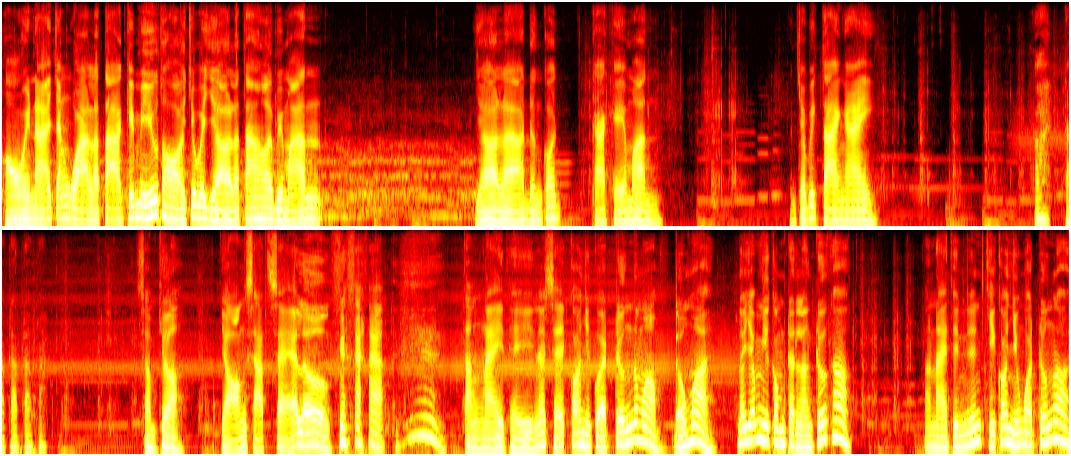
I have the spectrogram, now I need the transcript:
Hồi nãy chẳng qua là ta kiếm yếu thôi chứ bây giờ là ta hơi bị mạnh. Giờ là đừng có cà khịa mình. Mình cho biết tay ngay. Rồi đáp đáp đáp đáp, xong chưa? Dọn sạch sẽ luôn. Tầng này thì nó sẽ có những quả trứng đúng không? Đúng rồi nó giống như công trình lần trước ha. Lần này thì nó chỉ có những quả trứng thôi.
